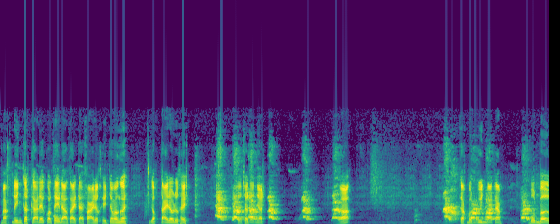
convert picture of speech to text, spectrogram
mặc định tất cả đều có thể đảo tay trái phải được hết cho mọi người. Gập tay đâu được hết sản xuất ở Nhật đó. Carbon win 300 bốn bơ.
